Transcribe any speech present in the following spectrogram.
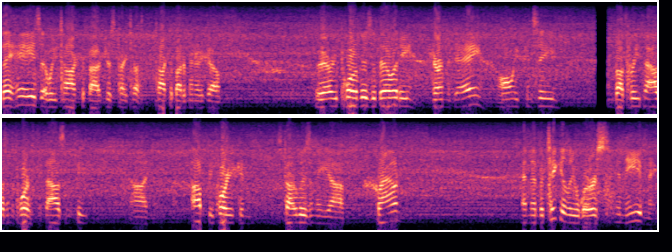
the haze that we talked about, just I talked about a minute ago. Very poor visibility during the day. Only you can see about 3,000, 4,000 feet uh, up before you can start losing the uh, ground. And then particularly worse in the evening.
